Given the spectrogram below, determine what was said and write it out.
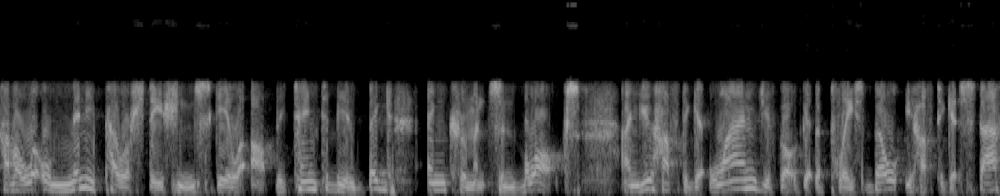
have a little mini power station and scale it up. They tend to be in big increments and blocks. And you have to get land, you've got to get the place built, you have to get staff.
